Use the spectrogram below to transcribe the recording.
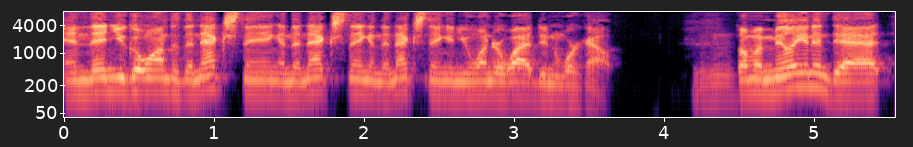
and then you go on to the next thing and the next thing and the next thing and you wonder why it didn't work out. Mm-hmm. So I'm a million in debt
